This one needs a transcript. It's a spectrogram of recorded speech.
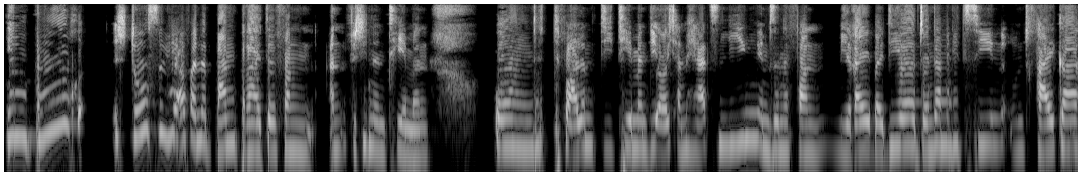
Im Buch stoßen wir auf eine Bandbreite von verschiedenen Themen. Und vor allem die Themen, die euch am Herzen liegen, im Sinne von Mireille bei dir, Gendermedizin und Faika,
